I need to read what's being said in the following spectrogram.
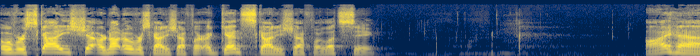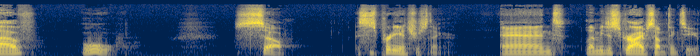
over Scotty, she- or not over Scotty Scheffler, against Scotty Scheffler. Let's see. I have, ooh. So, this is pretty interesting. And let me describe something to you.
